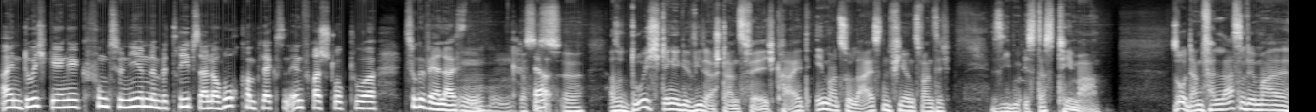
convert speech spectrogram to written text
einen durchgängig funktionierenden Betrieb seiner hochkomplexen Infrastruktur zu gewährleisten. Mhm, das ja. ist äh also durchgängige Widerstandsfähigkeit immer zu leisten. 24-7 ist das Thema. So, dann verlassen wir mal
